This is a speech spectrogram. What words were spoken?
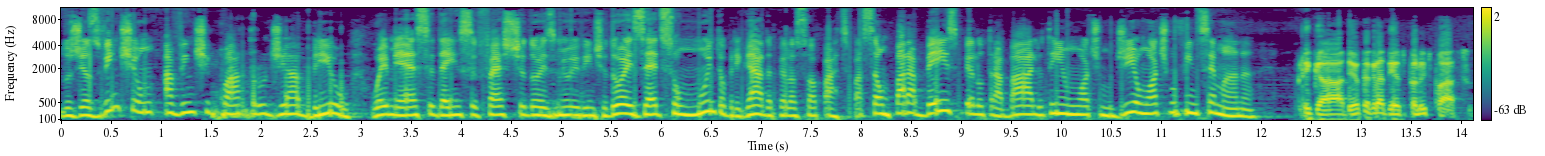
dos dias 21 a 24 de abril, o MS Dance Fest 2022. Edson, muito obrigada pela sua participação. Parabéns pelo trabalho. Tenha um ótimo dia, um ótimo fim de semana. Obrigado, eu que agradeço pelo espaço.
